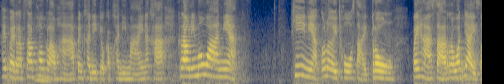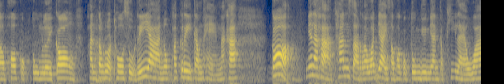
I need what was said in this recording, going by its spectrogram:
ให้ไปรับทราบข้อกล่าวหาเป็นคดีเกี่ยวกับคดีไม้นะคะ คราวนี้เมื่อวานเนี่ยพี่เนี่ยก็เลยโทรสายตรง ไปหาสารวัตรใหญ่สพกกตูมเลยก้อง พันตำรวจโทสุริยานพกรีกำแหงนะคะ ก็ เนี่ยแหละค่ะ ท่านสารวัตรใหญ่สพกกตูมยืนยันกับพี่แล้วว่า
